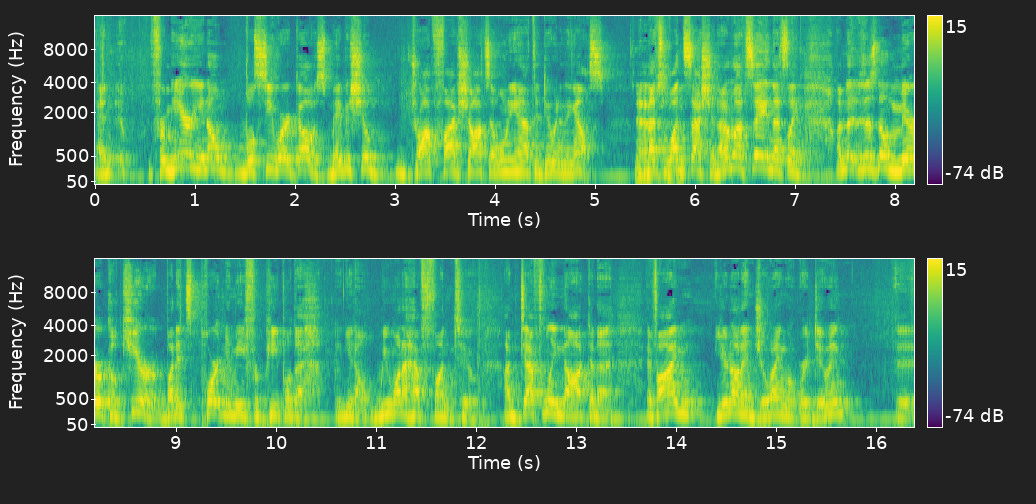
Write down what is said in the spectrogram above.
And from here, you know, we'll see where it goes. Maybe she'll drop five shots. I won't even have to do anything else. And that's Absolutely. one session. I'm not saying that's like I'm not, there's no miracle cure, but it's important to me for people to you know we want to have fun too. I'm definitely not gonna if I'm you're not enjoying what we're doing, uh,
